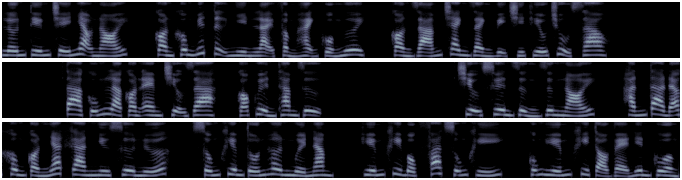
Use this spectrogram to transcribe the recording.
lớn tiếng chế nhạo nói, còn không biết tự nhìn lại phẩm hạnh của ngươi, còn dám tranh giành vị trí thiếu chủ sao? Ta cũng là con em Triệu gia, có quyền tham dự. Triệu Xuyên dừng dưng nói, hắn ta đã không còn nhát gan như xưa nữa, sống khiêm tốn hơn 10 năm, hiếm khi bộc phát dũng khí, cũng hiếm khi tỏ vẻ điên cuồng,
